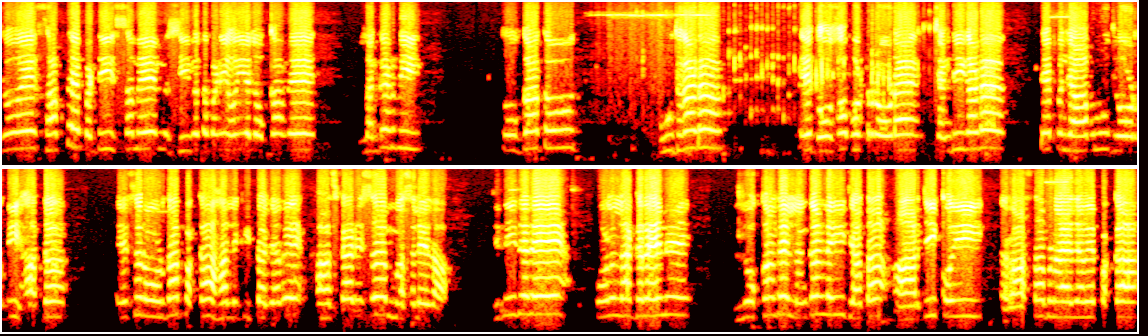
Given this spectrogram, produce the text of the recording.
ਜੋ ਇਹ ਸਭ ਤੋਂ ਵੱਡੀ ਸਮੇਂ ਮੁਸੀਬਤ ਬਣੀ ਹੋਈ ਹੈ ਲੋਕਾਂ ਦੇ ਲੰਘਣ ਦੀ, ਤੋਗਾ ਤੋਂ ਬੂਥਗੜ੍ਹ ਇਹ 200 ਫੁੱਟ ਰੋਡ ਹੈ, ਚੰਡੀਗੜ੍ਹ ਤੇ ਪੰਜਾਬ ਨੂੰ ਜੋੜਦੀ ਹੱਦ। ਇਸ ਰੋਡ ਦਾ ਪੱਕਾ ਹੱਲ ਕੀਤਾ ਜਾਵੇ, ਖਾਸ ਕਰ ਇਸ ਮਸਲੇ ਦਾ। ਜਿੰਨੀ ਦੇਰ ਇਹ ਪੁਲ ਲੱਗ ਰਹੇ ਨੇ, ਲੋਕਾਂ ਦੇ ਲੰਘਣ ਲਈ ਜਾਂ ਤਾਂ ਆਰਜੀ ਕੋਈ ਰਾਸਤਾ ਬਣਾਇਆ ਜਾਵੇ ਪੱਕਾ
